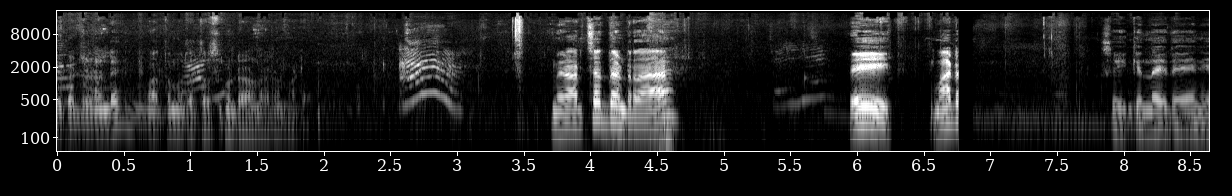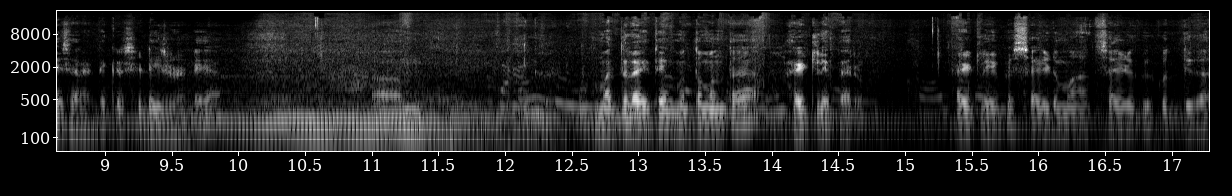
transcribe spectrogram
ఇక్కడ చూడండి మొత్తం మొత్తం తోసుకుంటూ ఉన్నారు అనమాట మీరు అరచద్దంటరా ఏయ్ మాట సో ఈ కింద అయితే ఏం చేశారంటే ఇక్కడ షెడ్కి చూడండి. మధ్యలో అయితే మొత్తం అంతా హైట్ లేపారు. హైట్ లేపి సైడ్ మా సైడ్కి కొద్దిగా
